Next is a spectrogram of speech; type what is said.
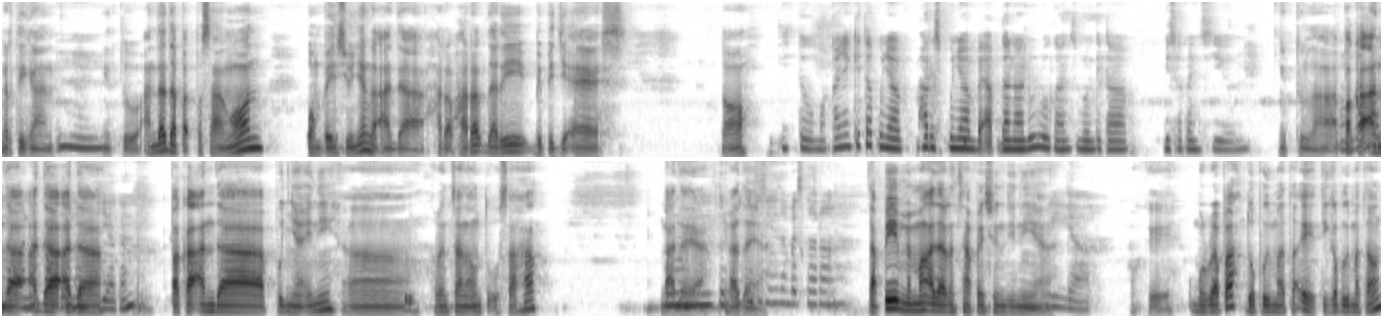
Ngerti kan? Hmm. Gitu. Anda dapat pesangon, uang pensiunnya nggak ada. Harap-harap dari BPJS. Toh. Itu makanya kita punya harus punya backup dana dulu kan sebelum kita bisa pensiun. Itulah. Apakah enggak, Anda ada ada ya kan? apakah Anda punya ini eh, rencana untuk usaha? Nggak ada ya, Belum nggak ada ya. sampai sekarang. Tapi memang ada rencana pensiun dini ya. Iya. Oke. Umur berapa? 25 tahun? Eh, 35 tahun?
